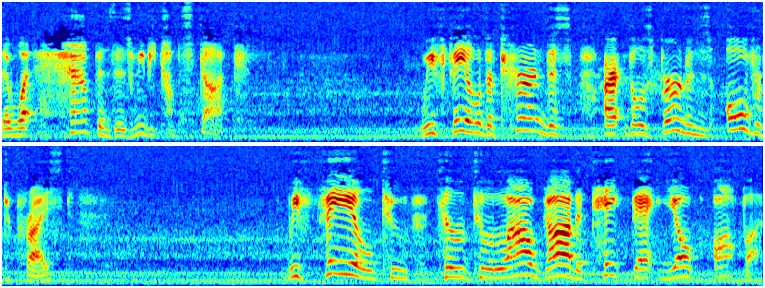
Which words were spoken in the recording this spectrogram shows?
then what happens is we become stuck. We fail to turn this, our, those burdens over to Christ. We fail to to, to allow God to take that yoke off us.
